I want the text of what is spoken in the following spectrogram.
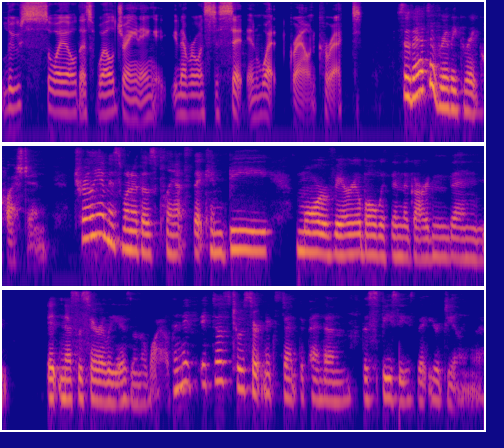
loose soil that's well draining. It never wants to sit in wet ground, correct? So that's a really great question. Trillium is one of those plants that can be more variable within the garden than it necessarily is in the wild. And it, it does to a certain extent depend on the species that you're dealing with.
